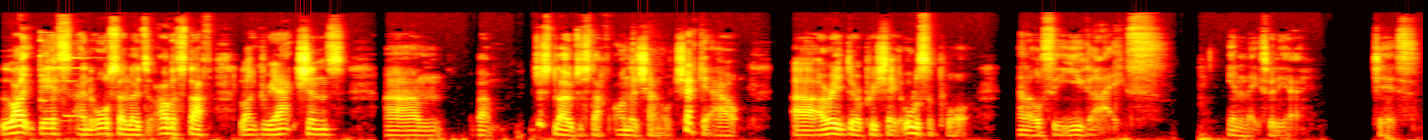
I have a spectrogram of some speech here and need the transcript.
like this and also loads of other stuff like reactions, um, but just loads of stuff on the channel. Check it out. Uh, I really do appreciate all the support and I will see you guys in the next video. Cheers.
